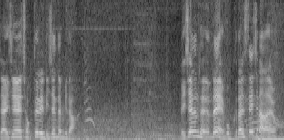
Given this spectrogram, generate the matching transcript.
자 이제 적들이 리젠 됩니다. 리젠은 되는데 뭐 그다지 세진 않아요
